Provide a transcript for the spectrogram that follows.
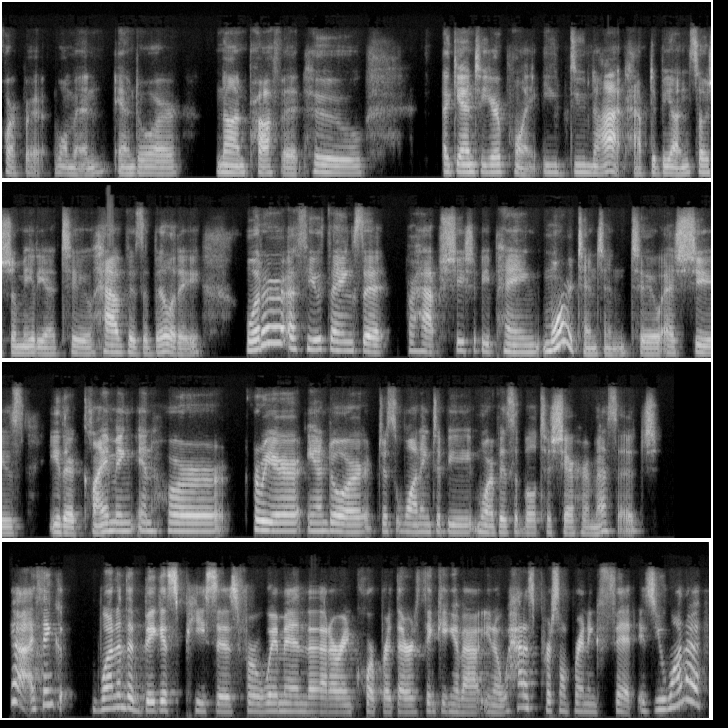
corporate woman and or nonprofit who again to your point you do not have to be on social media to have visibility what are a few things that perhaps she should be paying more attention to as she's either climbing in her career and or just wanting to be more visible to share her message yeah i think one of the biggest pieces for women that are in corporate that are thinking about you know how does personal branding fit is you want to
